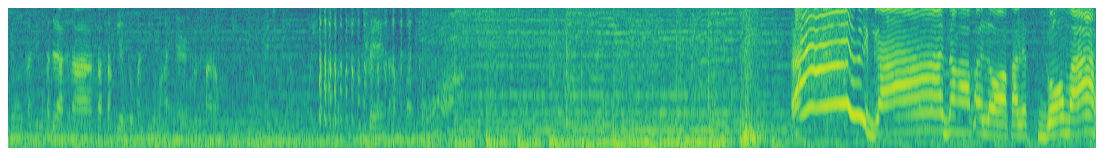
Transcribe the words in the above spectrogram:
Yung kasi kadalasan na sasakyan ko kasi yung mga aircon parang feeling ko medyo may amoy. In fairness, ang bango. Ay! My God! Nakakaloka. Let's go, ma!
